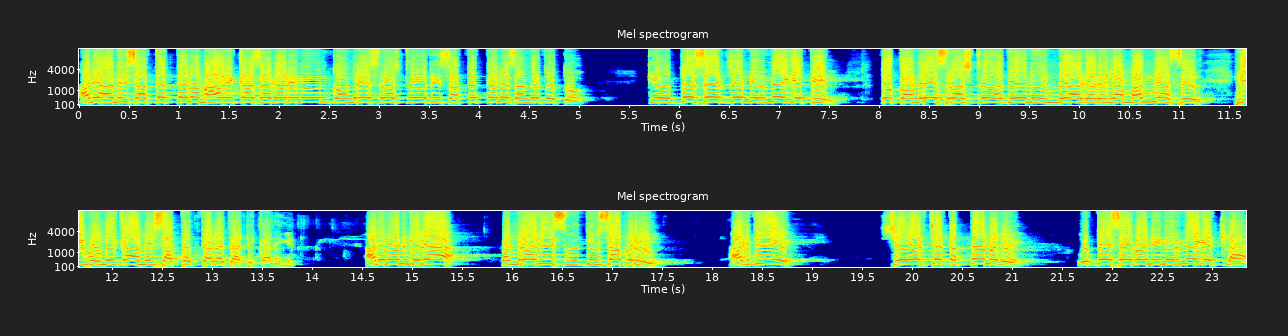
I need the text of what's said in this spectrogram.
आणि आम्ही सातत्यानं महाविकास आघाडी म्हणून काँग्रेस राष्ट्रवादी सातत्यानं सांगत होतो की उद्धव साहेब जो निर्णय घेतील तो काँग्रेस राष्ट्रवादी आणि इंडिया आघाडीला मान्य असेल ही भूमिका आम्ही सातत्यानं त्या ठिकाणी घेतली. आणि म्हणून गेल्या पंधरा वीस दिवसापूर्वी अगदी शेवटच्या टप्प्यामध्ये उद्धव साहेबांनी निर्णय घेतला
